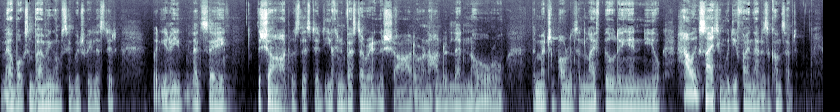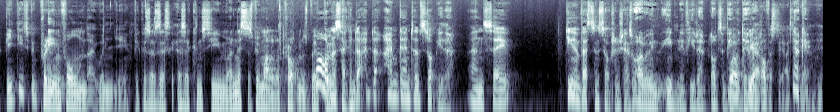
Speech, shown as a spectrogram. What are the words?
mailbox in Birmingham, obviously, which we listed. But, you know, you, let's say the Shard was listed. You can invest directly in the Shard or in 100 Leadenhall or the Metropolitan Life Building in New York. How exciting would you find that as a concept? You'd need to be pretty informed, though, wouldn't you? Because as a, as a consumer, and this has been one of the problems with. Hold on a second. I, I'm going to stop you there and say do you invest in stocks and shares? Well, I mean, even if you don't, lots of people well, do. Yeah, right? obviously, I do. Okay, yeah, yeah.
